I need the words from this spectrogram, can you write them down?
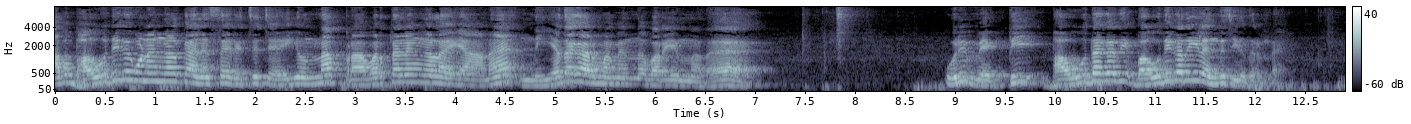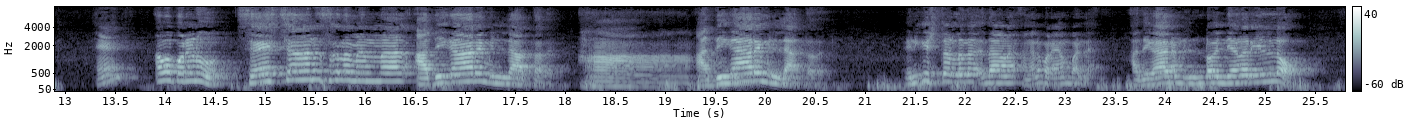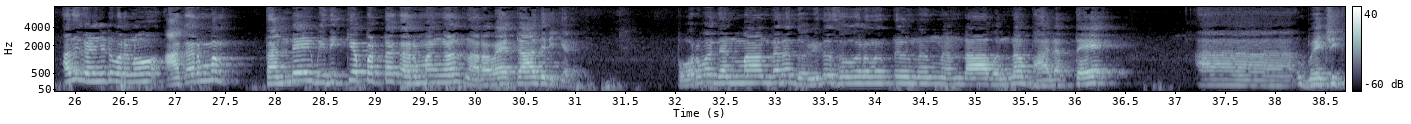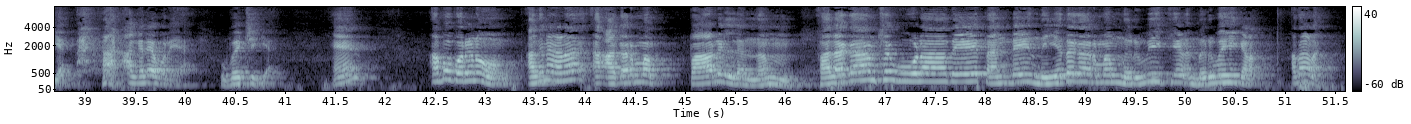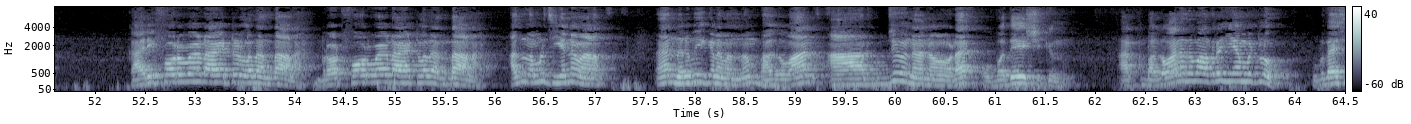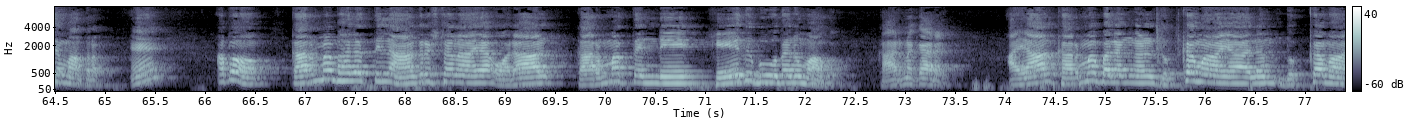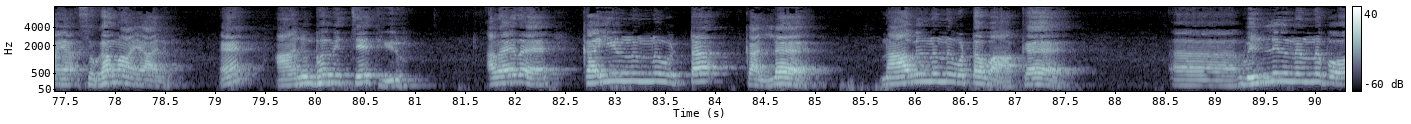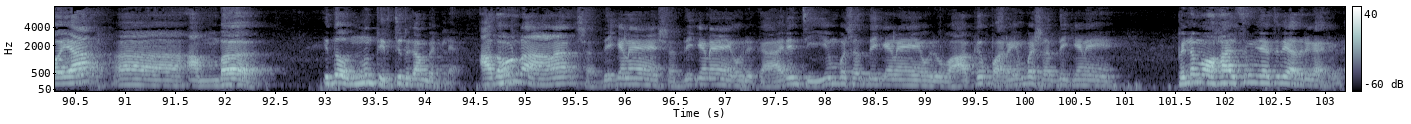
അപ്പൊ ഭൗതിക ഗുണങ്ങൾക്കനുസരിച്ച് ചെയ്യുന്ന പ്രവർത്തനങ്ങളെയാണ് നിയതകർമ്മം എന്ന് പറയുന്നത്. ഒരു വ്യക്തി ഭൗതഗതി ഭൗതികതയിൽ എന്ത് ചെയ്തിട്ടുണ്ട്? ഏ? അപ്പൊ പറയണു സ്വേച്ഛാനുസൃതം എന്നാൽ അധികാരമില്ലാത്തത്. ആ അധികാരമില്ലാത്തത്. എനിക്കിഷ്ടമുള്ളത് ഇതാണ്. അങ്ങനെ പറയാൻ പാടില്ല. അധികാരം ഉണ്ടോ ഇല്ലയെന്ന് അറിയില്ലല്ലോ. അത് കഴിഞ്ഞിട്ട് പറയണു അകർമ്മം തന്റെ വിധിക്കപ്പെട്ട കർമ്മങ്ങൾ നിറവേറ്റാതിരിക്കൽ. പൂർവജന്മാന്തര ദുരിത സുഹൃതത്തിൽ നിന്നുണ്ടാവുന്ന ഫലത്തെ ഉപേക്ഷിക്കുക അങ്ങനെ പറയാ. ഉപേക്ഷിക്കുക ഏ? അപ്പോൾ പറയണു അതിനാണ് അകർമ്മം പാടില്ലെന്നും ഫലകാംക്ഷ കൂടാതെ തന്റെ നിയതകർമ്മം നിർവഹിക്ക നിർവഹിക്കണം. അതാണ്. കാരി ഫോർവേഡ് ആയിട്ടുള്ളത് എന്താണ്? ബ്രോഡ് ഫോർവേഡ് ആയിട്ടുള്ളത് എന്താണ്? അത് നമ്മൾ ചെയ്യുന്ന വേണം. നിർവഹിക്കണമെന്നും ഭഗവാൻ അർജുനനോട് ഉപദേശിക്കുന്നു. ഭഗവാൻ അത് മാത്രമേ ചെയ്യാൻ പറ്റുള്ളൂ. ഉപദേശം മാത്രം. ഏ? അപ്പോൾ കർമ്മഫലത്തിൽ ആകൃഷ്ടനായ ഒരാൾ കർമ്മത്തിന്റെ ഹേതുഭൂതനുമാകും. കാരണക്കാരൻ അയാൾ കർമ്മഫലങ്ങൾ ദുഃഖമായാലും ദുഃഖമായ സുഖമായാലും ഏ അനുഭവിച്ചേ തീരൂ. അതായത് കയ്യിൽ നിന്ന് വിട്ട കല്ല് നാവിൽ നിന്ന് വിട്ട വാക്ക് വില്ലിൽ നിന്ന് പോയ അമ്പ് ഇതൊന്നും തിരിച്ചെടുക്കാൻ പറ്റില്ല. അതുകൊണ്ടാണ് ശ്രദ്ധിക്കണേ ശ്രദ്ധിക്കണേ ഒരു കാര്യം ചെയ്യുമ്പോൾ ശ്രദ്ധിക്കണേ ഒരു വാക്ക് പറയുമ്പോൾ ശ്രദ്ധിക്കണേ. പിന്നെ മോഹാത്സ്യം വിചാരിച്ചിട്ട് യാതൊരു കാര്യമില്ല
